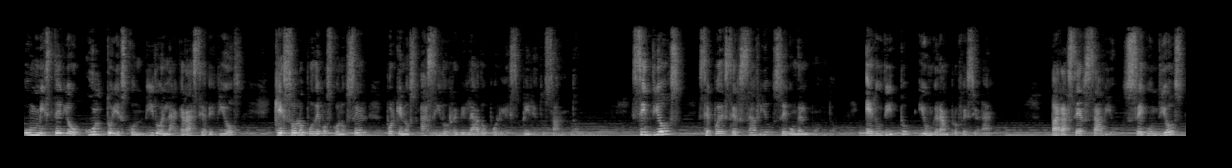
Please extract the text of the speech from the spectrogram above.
un misterio oculto y escondido en la gracia de Dios que solo podemos conocer porque nos ha sido revelado por el Espíritu Santo. Sin Dios se puede ser sabio según el mundo, erudito y un gran profesional. Para ser sabio según Dios,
